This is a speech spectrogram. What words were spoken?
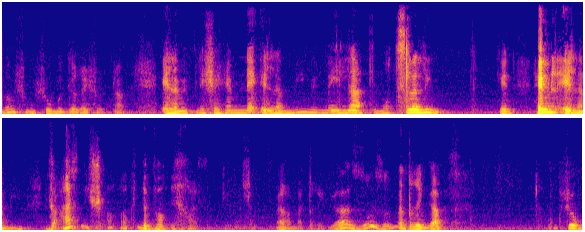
לא משום שהוא מגרש אותם, אלא מפני שהם נעלמים ממילא כמו צללים, כן? הם נעלמים, ואז נשאר רק דבר אחד. כן? המדרגה הזו, זו מדרגה, שוב,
